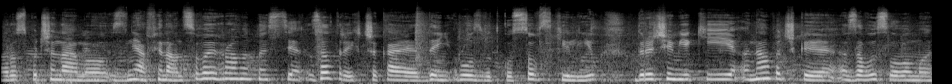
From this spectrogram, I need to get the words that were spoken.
Розпочинаємо з дня фінансової грамотності. Завтра їх чекає день розвитку софт-скілів. До речі, м'які навички за висловами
